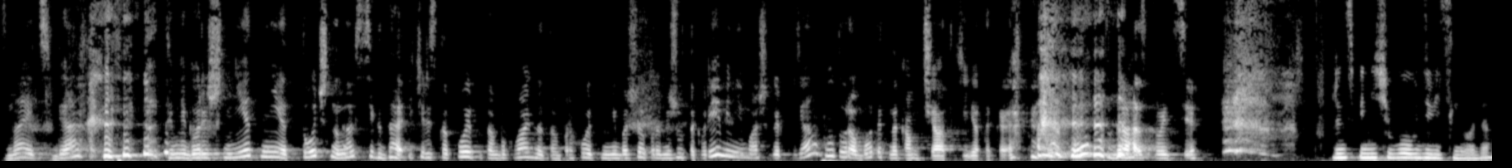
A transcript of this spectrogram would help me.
зная тебя, ты мне говоришь, нет, нет, точно навсегда. И через какой-то там буквально там проходит небольшой промежуток времени, Маша говорит, я буду работать на Камчатке. Я такая, «Ну, здравствуйте. В принципе, ничего удивительного, да?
